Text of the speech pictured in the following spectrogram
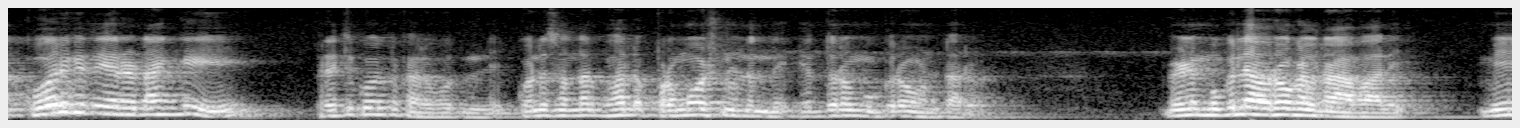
కోరిక తీరడానికి ప్రతికూలత కలుగుతుంది. కొన్ని సందర్భాల్లో ప్రమోషన్ ఉంటుంది. ఇద్దరు ముగ్గురు ఉంటారు. వీళ్ళు ముగ్గురు ఎవరో ఒకరు రావాలి. మీ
